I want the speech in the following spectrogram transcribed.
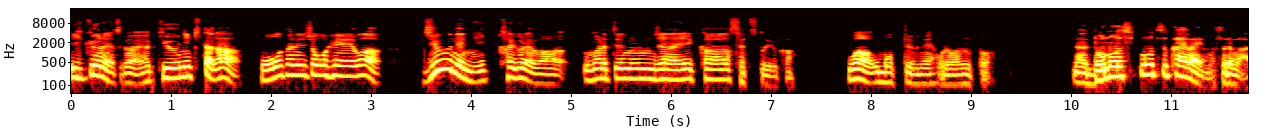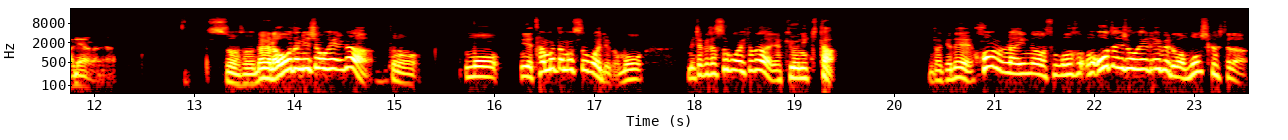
行くようなやつが野球に来たら大谷翔平は10年に1回ぐらいは生まれてるんじゃないか説というかは思ってるね俺はずっと。だからどのスポーツ界隈でもそれはあれやろな。そうそう。だから大谷翔平がそのもういやたまたますごいというかもうめちゃくちゃすごい人が野球に来ただけで本来のその大谷翔平レベルはもしかしたら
